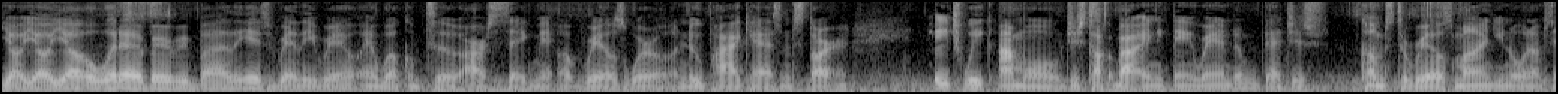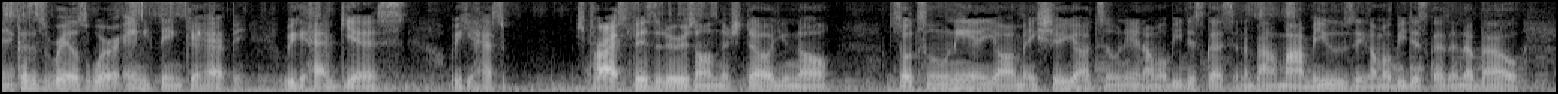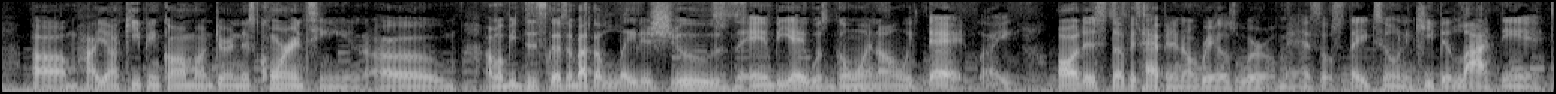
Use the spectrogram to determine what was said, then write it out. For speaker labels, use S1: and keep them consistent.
S1: Yo, yo, yo, what up, everybody? It's really real, and welcome to our segment of Rails World, a new podcast I'm starting. Each week, I'm gonna just talk about anything random that just comes to Rails' mind, you know what I'm saying? Because it's Rails World, anything can happen. We can have guests, we can have surprise visitors on the show, you know. So tune in, y'all. Make sure y'all tune in. I'm gonna be discussing about my music. I'm gonna be discussing about um, how y'all keeping calm on during this quarantine. Um, I'm gonna be discussing about the latest shoes, the NBA, what's going on with that. Like all this stuff is happening on Rails World, man. So stay tuned and keep it locked in.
